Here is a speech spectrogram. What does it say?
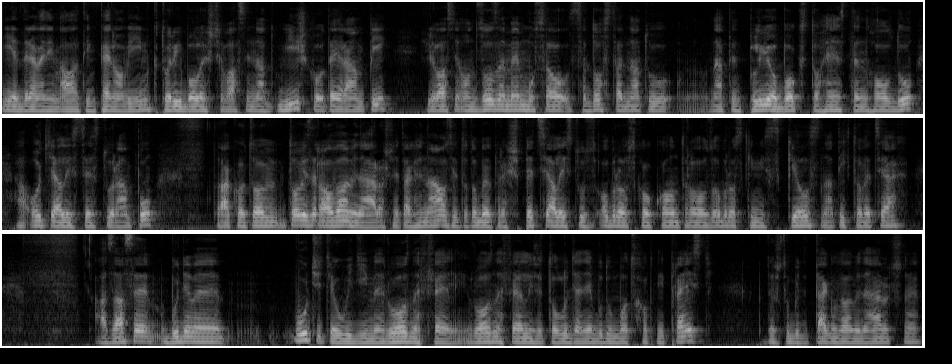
nie dreveným, ale tým penovým, ktorý bol ešte vlastne nad výškou tej rampy že vlastne on zo zeme musel sa dostať na, tú, na ten plio box, to handstand holdu a odtiaľ ísť cez tú rampu. To, ako to, to vyzeralo veľmi náročne, takže naozaj toto bude pre špecialistu s obrovskou kontrolou, s obrovskými skills na týchto veciach. A zase budeme, určite uvidíme rôzne faily. Rôzne faily, že to ľudia nebudú môcť schopní prejsť, pretože to bude tak veľmi náročné.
